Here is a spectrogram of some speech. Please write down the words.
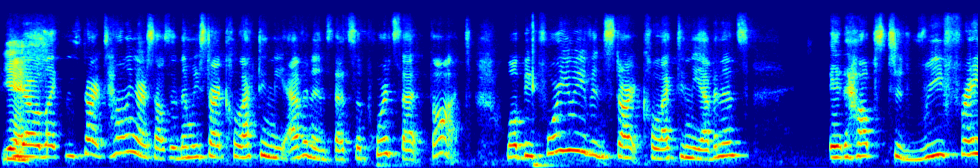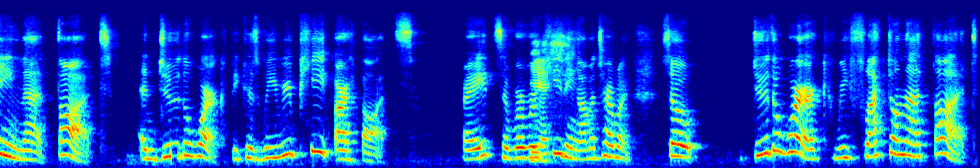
Yes. You know, like we start telling ourselves and then we start collecting the evidence that supports that thought. Well, before you even start collecting the evidence, it helps to reframe that thought and do the work because we repeat our thoughts, right? So we're repeating, yes. I'm a terrible. So do the work, reflect on that thought,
